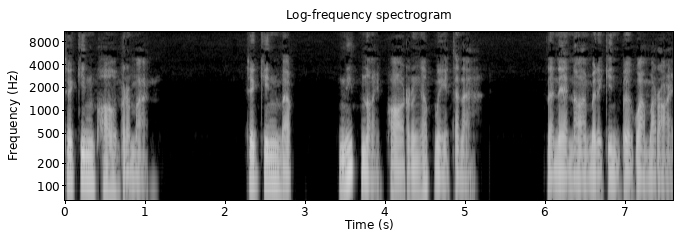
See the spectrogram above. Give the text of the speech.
จะกินพอประมาณ จะกินแบบ นิดหน่อยพอระงับเวทนา และแน่นอนไม่ได้กินเพื่อความอร่อย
